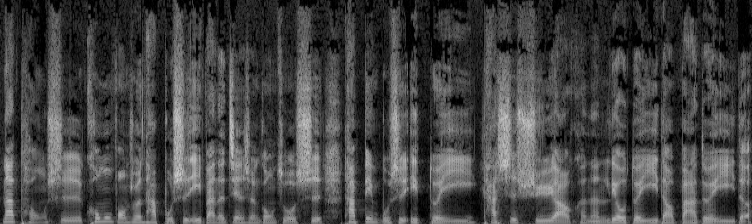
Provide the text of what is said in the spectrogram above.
那同时，枯木逢春它不是一般的健身工作室，它并不是一对一，它是需要可能六对一到八对一的。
